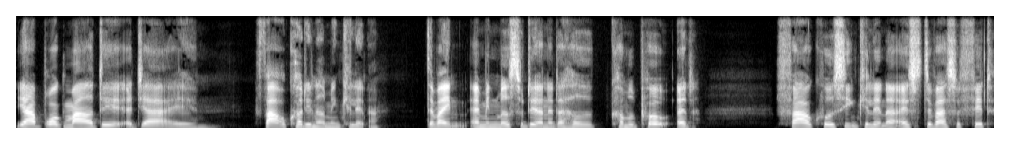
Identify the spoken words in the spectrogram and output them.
Jeg har brugt meget det, at jeg øh, farvekoordinerede min kalender. Der var en af mine medstuderende, der havde kommet på, at farvekode sin kalender, og jeg synes, det var så fedt,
